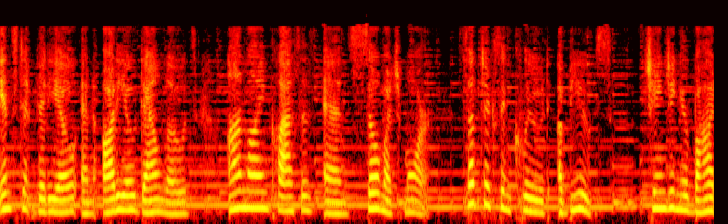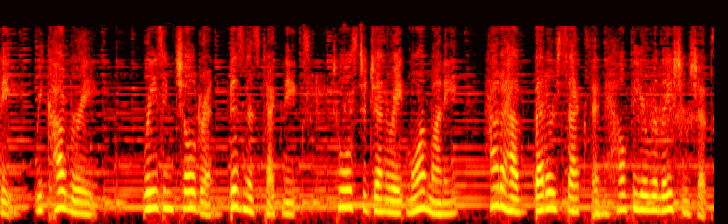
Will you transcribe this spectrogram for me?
instant video and audio downloads, online classes, and so much more. Subjects include abuse, changing your body, recovery, raising children, business techniques, tools to generate more money, how to have better sex and healthier relationships,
